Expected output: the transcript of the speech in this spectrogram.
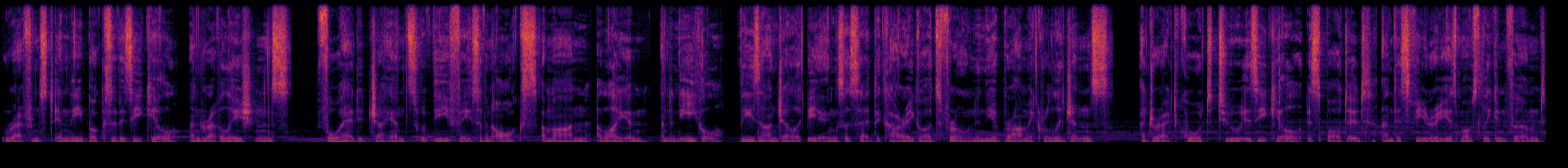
referenced referenced in the books of Ezekiel and Revelations. Four-headed giants with the face of an ox, a man, a lion, and an eagle. These angelic beings are said to carry God's throne in the Abrahamic religions. A direct quote to Ezekiel is spotted, and this theory is mostly confirmed.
